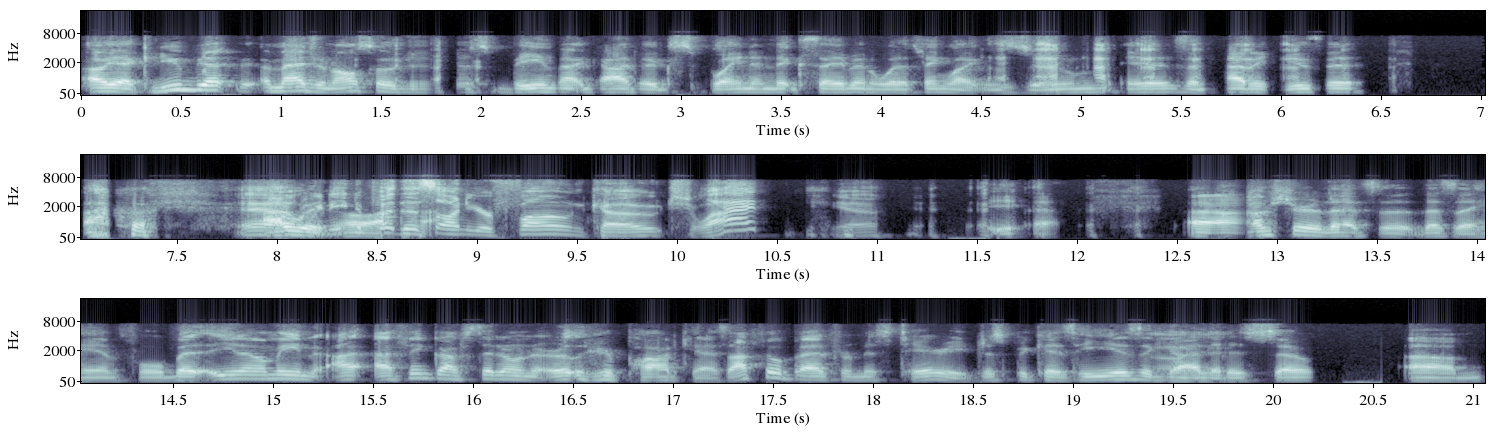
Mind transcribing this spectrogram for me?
Oh yeah, can you be, imagine also just being that guy to explain to Nick Saban what a thing like Zoom is and how to use it? yeah, would, we need to put this on your phone, Coach. What? Yeah. Yeah. Uh, I'm sure that's a that's a handful, but you know, I mean, I, I think I've said it on an earlier podcast. I feel bad for Miss Terry just because he is a oh, guy yeah. that is so um,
